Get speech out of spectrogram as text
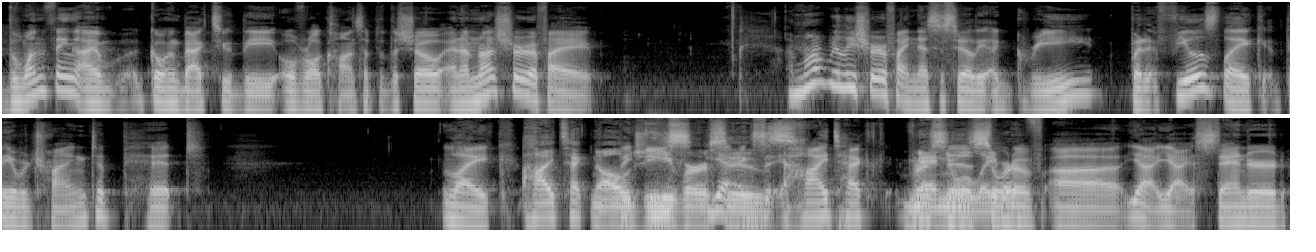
the one thing I'm going back to the overall concept of the show, and I'm not sure if I I'm not really sure if I necessarily agree, but it feels like they were trying to pit like High technology versus high tech versus sort of uh yeah yeah standard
